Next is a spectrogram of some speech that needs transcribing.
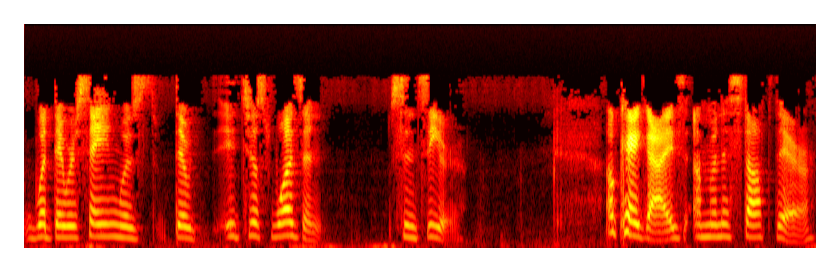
what they were saying was there it just wasn't sincere. Okay, guys, I'm going to stop there.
